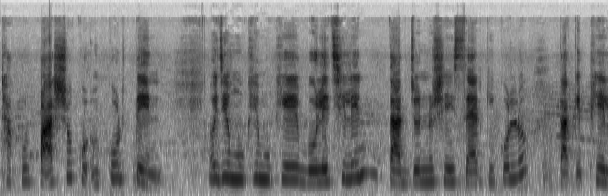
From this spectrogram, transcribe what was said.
ঠাকুর পাশও করতেন। ওই যে মুখে মুখে বলেছিলেন, তার জন্য সেই স্যার কি করল? তাকে ফেল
